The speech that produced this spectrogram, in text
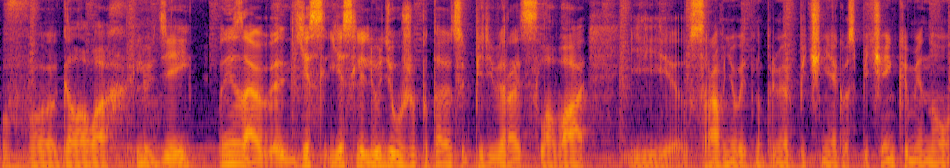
в головах людей. Ну, не знаю, если, если люди уже пытаются перевирать слова и сравнивать, например, печенегов с печеньками, ну,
